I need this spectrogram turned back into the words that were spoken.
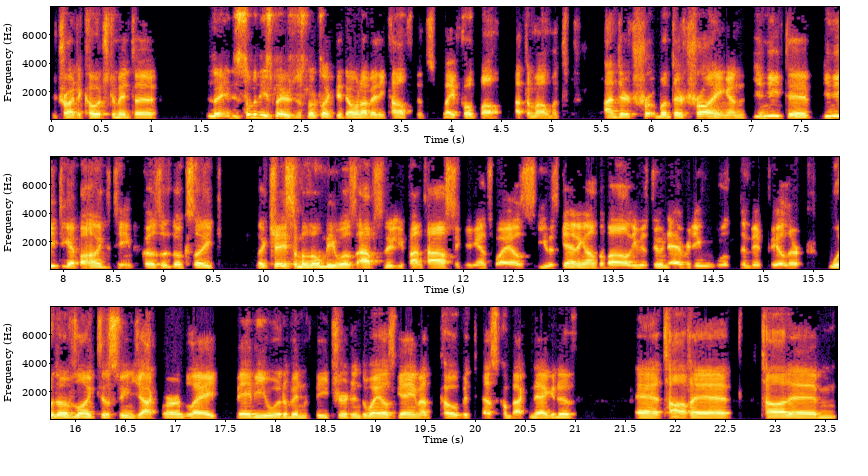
You're trying to coach them into some of these players just look like they don't have any confidence to play football at the moment, and they're tr- but they're trying. And you need to you need to get behind the team because it looks like like Jason Molumby was absolutely fantastic against Wales. He was getting on the ball. He was doing everything with the midfielder. Would have liked to have seen Jack Byrne play. Maybe he would have been featured in the Wales game at the COVID test come back negative. Uh, Todd, uh, Todd um,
